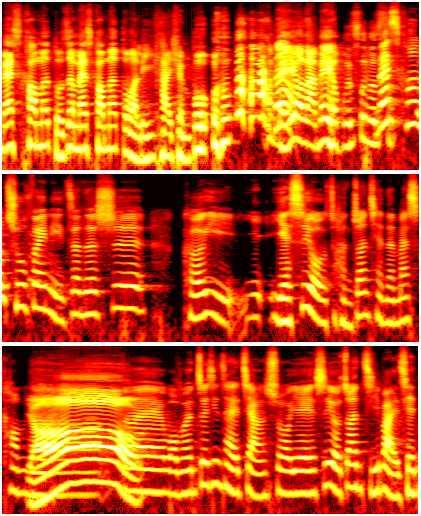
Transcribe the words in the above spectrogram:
，mass com 读这 mass com 跟我离开全部，没有啦，没有，不是不是，masscom，除非你真的是可以，也也是有很赚钱的 masscom 的。有，对，我们最近才讲说，也是有赚几百千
